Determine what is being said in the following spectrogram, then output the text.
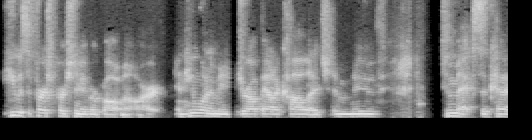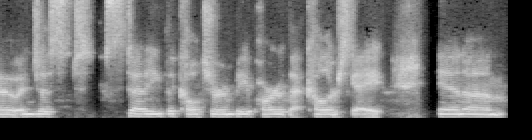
he was the first person who ever bought my art, and he wanted me to drop out of college and move to Mexico and just study the culture and be a part of that color colorscape. And um,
